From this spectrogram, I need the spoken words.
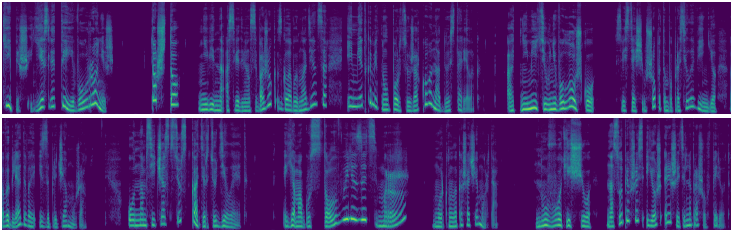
кипиш, если ты его уронишь, то что? Невинно осведомился Божок с головой младенца и метко метнул порцию жаркого на одну из тарелок. «Отнимите у него ложку!» — свистящим шепотом попросила Виньо, выглядывая из-за плеча мужа. «Он нам сейчас всю скатертью делает!» «Я могу стол вылезать, мрррр!» — муркнула кошачья морда. «Ну вот еще!» — насупившись, еж решительно прошел вперед.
